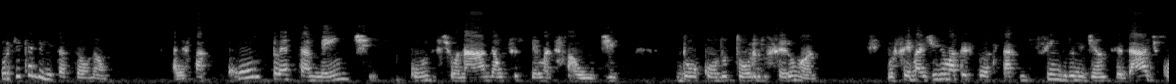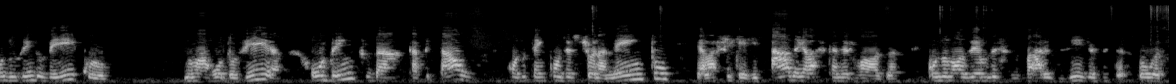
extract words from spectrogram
Por que, que a habilitação não? Ela está completamente condicionada ao sistema de saúde do condutor do ser humano. Você imagine uma pessoa que está com síndrome de ansiedade conduzindo o veículo numa rodovia ou dentro da capital, quando tem congestionamento, ela fica irritada e ela fica nervosa. Quando nós vemos esses vários vídeos de pessoas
